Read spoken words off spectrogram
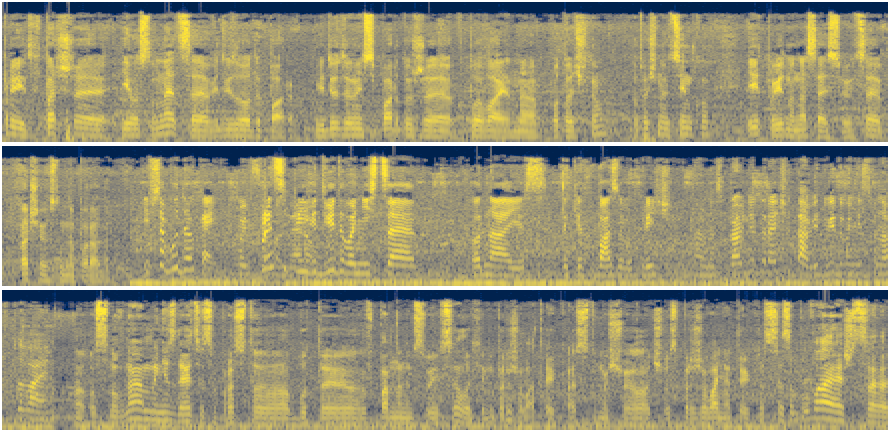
Привіт, вперше і основне це відвідувати пари. Відвідуваність пар дуже впливає на поточну поточну оцінку і відповідно на сесію. Це перша і основна порада. І все буде окей. Ми В принципі, відвідуваність це одна із таких базових річ. Та, насправді, до речі, та відвідуваність вона впливає. Основне, мені здається, це просто бути впевненим в своїх силах і не переживати якраз, тому що через переживання ти якраз все забуваєш. Це,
